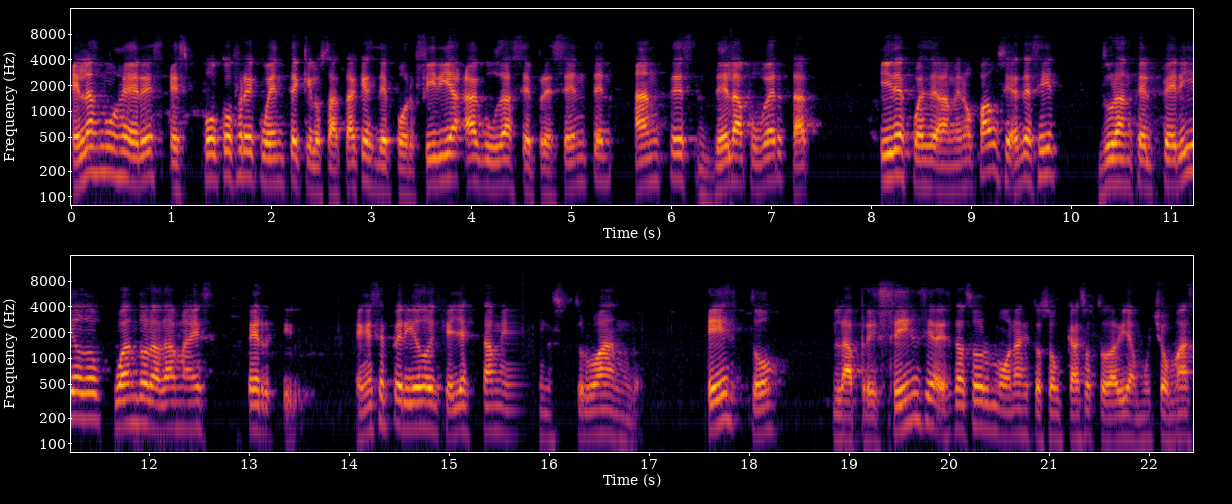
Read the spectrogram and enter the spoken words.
En las mujeres es poco frecuente que los ataques de porfiria aguda se presenten antes de la pubertad y después de la menopausia, es decir, durante el periodo cuando la dama es fértil, en ese periodo en que ella está menstruando. Esto, la presencia de estas hormonas, estos son casos todavía mucho más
